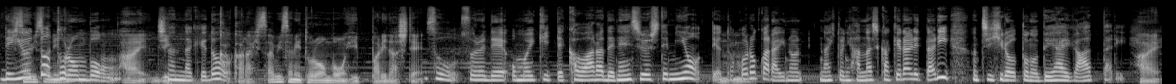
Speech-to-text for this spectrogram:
で言うとトロンボーンはい、な実んだけど、家から久々にトロンボーンを引っ張り出して。そう。それで思い切って河原で練習してみようっていうところからいろんな人に話しかけられたり千尋との出会いがあったりはい。っ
